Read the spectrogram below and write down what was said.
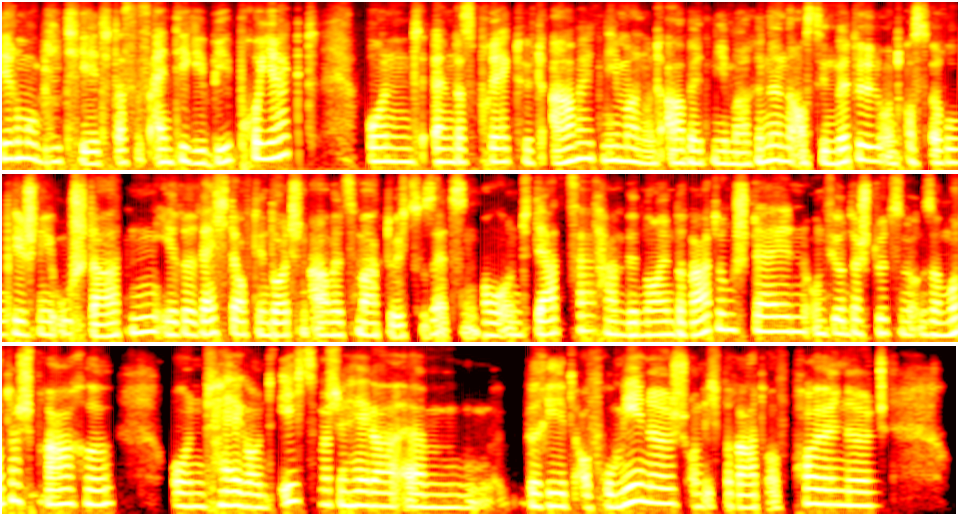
Faire Mobilität, das ist ein DGB-Projekt und ähm, das Projekt hilft Arbeitnehmern und Arbeitnehmerinnen aus den mittel- und osteuropäischen EU-Staaten, ihre Rechte auf den deutschen Arbeitsmarkt durchzusetzen. Und derzeit haben wir neun Beratungsstellen und wir unterstützen in unserer Muttersprache. Und Helga und ich, zum Beispiel Helga ähm, berät auf Rumänisch und ich berate auf Polnisch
